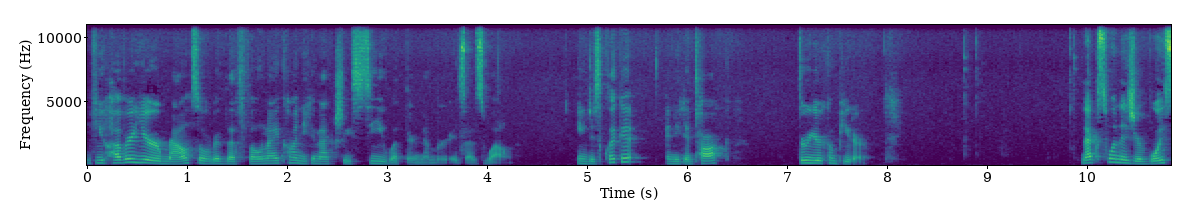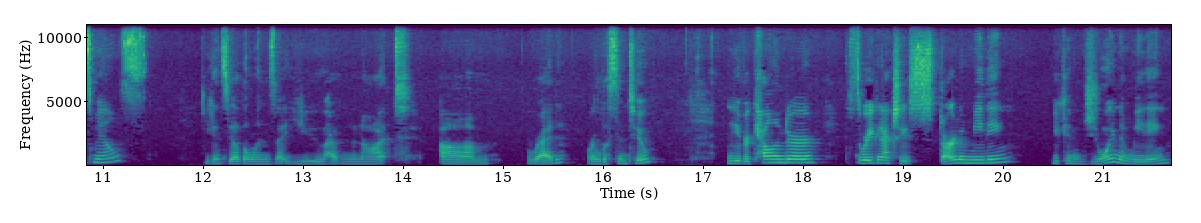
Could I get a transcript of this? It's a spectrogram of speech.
If you hover your mouse over the phone icon, you can actually see what their number is as well. You just click it and you can talk through your computer. Next one is your voicemails. You can see all the ones that you have not um, read or listened to. You have your calendar. This is where you can actually start a meeting. You can join a meeting.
